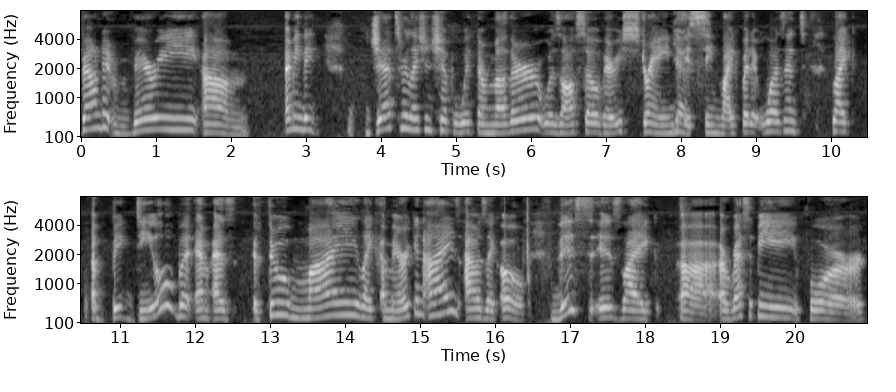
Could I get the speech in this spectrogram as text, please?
found it very um I mean they Jet's relationship with their mother was also very strained yes. it seemed like but it wasn't like a big deal but um, as through my like American eyes I was like oh this is like uh, a recipe for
